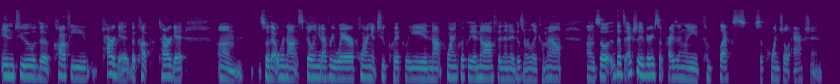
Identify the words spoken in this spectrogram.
into the coffee target, the cup target, um, so that we're not spilling it everywhere, pouring it too quickly, and not pouring quickly enough, and then it doesn't really come out. Um, so that's actually a very surprisingly complex sequential action.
